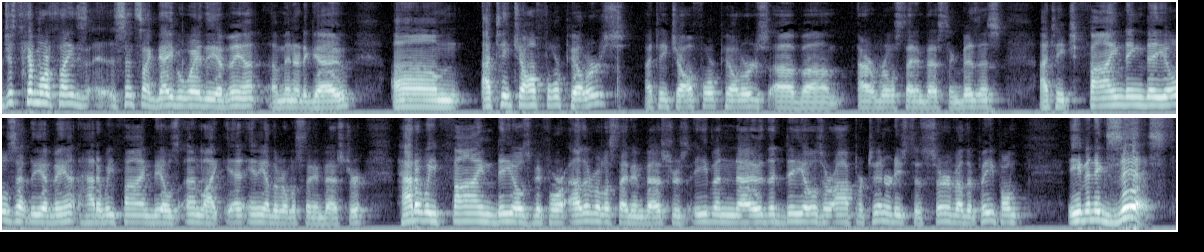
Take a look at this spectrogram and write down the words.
just a couple more things uh, since I gave away the event a minute ago. Um, I teach all four pillars. I teach all four pillars of um, our real estate investing business. I teach finding deals at the event. How do we find deals unlike any other real estate investor? How do we find deals before other real estate investors even know the deals or opportunities to serve other people even exist?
